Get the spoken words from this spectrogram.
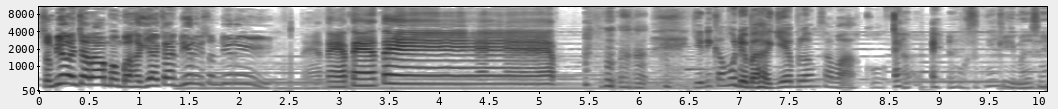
Sembilan cara membahagiakan diri sendiri. Tetetetet. Jadi kamu udah bahagia belum sama aku? Eh, eh maksudnya Gimana sih?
